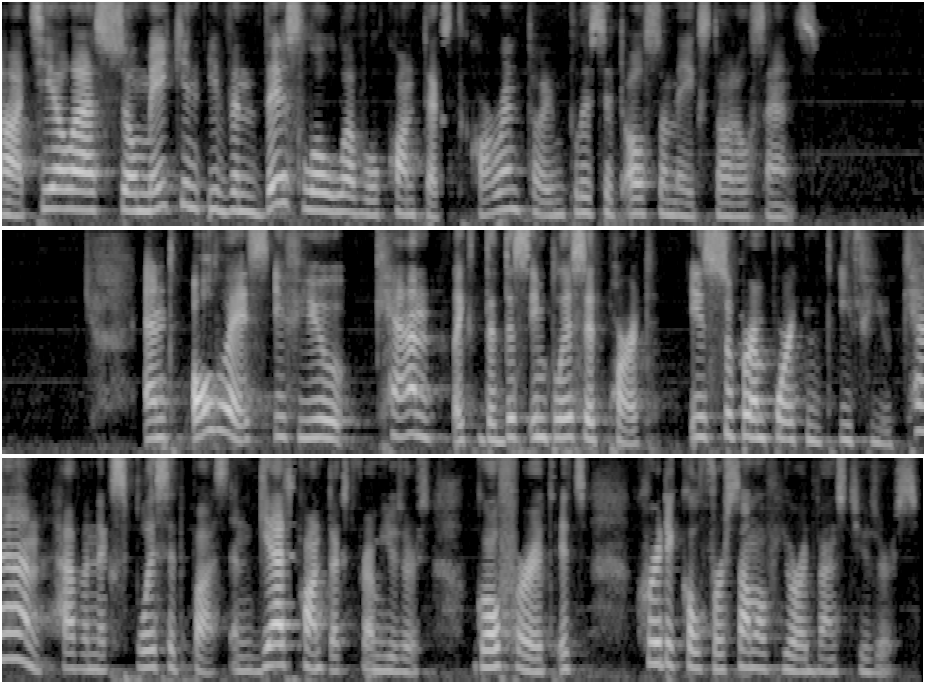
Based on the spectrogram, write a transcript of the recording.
uh, TLS, so making even this low-level context current or implicit also makes total sense. And always, if you can, like the, this implicit part is super important. If you can have an explicit pass and get context from users, go for it. It's critical for some of your advanced users.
